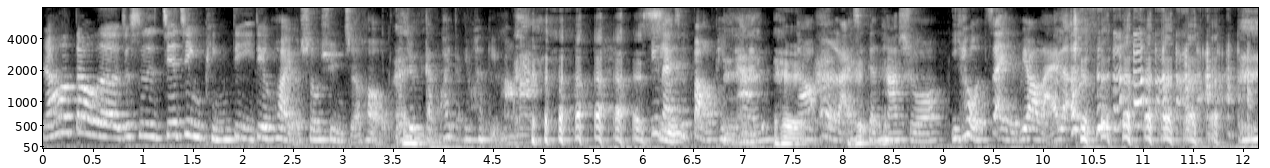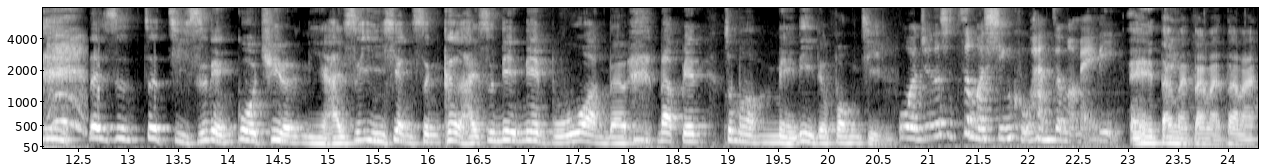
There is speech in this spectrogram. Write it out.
然后到了就是接近平地，电话有收讯之后，我就赶快打电话给妈妈。一来是报平安，然后二来是跟她说，以后我再也不要来了。但是这几十年过去了，你还是印象深刻，还是念念不忘的那边这么美丽的风景。我觉得是这么辛苦和这么美丽。哎，当然，当然，当然，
